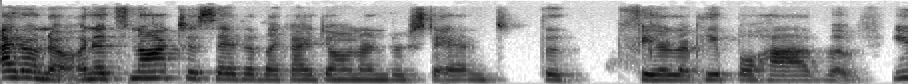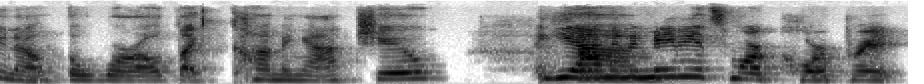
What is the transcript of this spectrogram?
I don't know. And it's not to say that like I don't understand the fear that people have of you know the world like coming at you. Yeah um, i mean um, maybe it's more corporate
